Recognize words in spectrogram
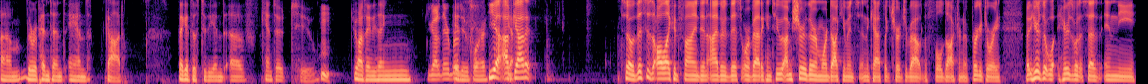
um, the repentant and God. That gets us to the end of Canto 2. Do you want to say anything You got it there, AJ, Bert? before? I- Yeah, I've got it. So this is all I could find in either this or Vatican II. I'm sure there are more documents in the Catholic Church about the full doctrine of purgatory, but here's what here's what it says in the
